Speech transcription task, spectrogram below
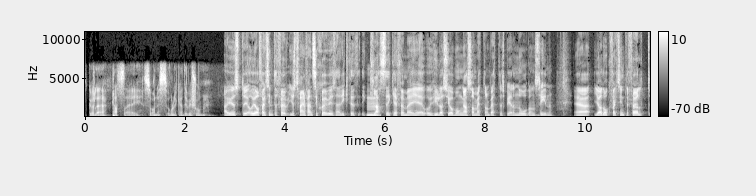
skulle platsa i Sonys olika divisioner. Ja, just det. Och jag har faktiskt inte för, just Final Fantasy 7 är en riktigt mm. klassiker för mig och hyllas ju av många som ett av de bättre spelen någonsin. Eh, jag har dock faktiskt inte följt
